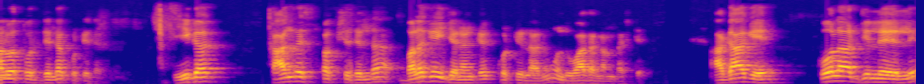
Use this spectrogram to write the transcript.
ನಲವತ್ತು ವರ್ಷದಿಂದ ಕೊಟ್ಟಿದ್ದಾರೆ. ಈಗ ಕಾಂಗ್ರೆಸ್ ಪಕ್ಷದಿಂದ ಬಲಗೈ ಜನಾಂಗಕ್ಕೆ ಕೊಟ್ಟಿಲ್ಲ ಅನ್ನೋ ಒಂದು ವಾದ ನಮ್ದಷ್ಟೇ. ಹಾಗಾಗಿ ಕೋಲಾರ ಜಿಲ್ಲೆಯಲ್ಲಿ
